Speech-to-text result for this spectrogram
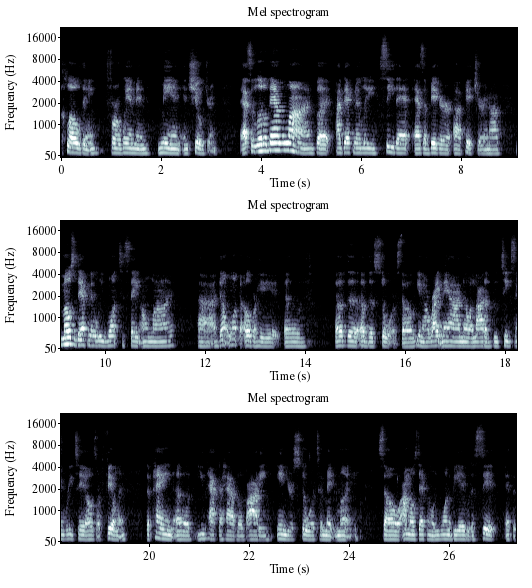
clothing for women, men, and children that's a little down the line, but I definitely see that as a bigger uh, picture, and I most definitely want to stay online. Uh, I don't want the overhead of of the of the store. So you know, right now I know a lot of boutiques and retails are feeling the pain of you have to have a body in your store to make money. So I most definitely want to be able to sit at the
